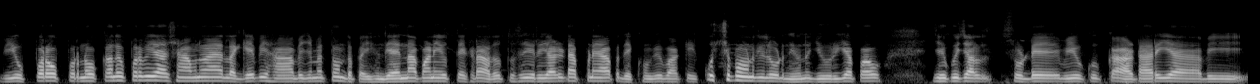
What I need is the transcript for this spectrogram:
ਵੀ ਉੱਪਰ ਉੱਪਰ ਨੋਕਾਂ ਦੇ ਉੱਪਰ ਵੀ ਆ, ਸ਼ਾਮ ਨੂੰ ਐ ਲੱਗੇ ਵੀ ਹਾਂ ਵੀ ਜਿਵੇਂ ਧੁੰਦ ਪਈ ਹੁੰਦੀ ਐ ਇੰਨਾ ਪਾਣੀ ਉੱਤੇ ਖੜਾ ਦਿਓ ਤੁਸੀਂ ਰਿਜ਼ਲਟ ਆਪਣੇ ਆਪ ਦੇਖੋਗੇ, ਬਾਕੀ ਕੁਝ ਪਾਉਣ ਦੀ ਲੋੜ ਨਹੀਂ, ਉਹਨੂੰ ਯੂਰੀਆ ਪਾਓ। ਜੇ ਕੋਈ ਚੱਲ ਤੁਹਾਡੇ ਵੀ ਕੋਈ ਘਾਟ ਆ ਰਹੀ ਆ, ਵੀ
